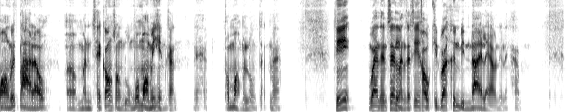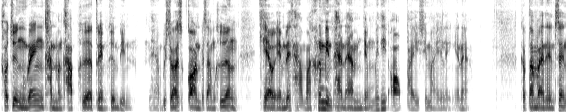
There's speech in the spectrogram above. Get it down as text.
มองด้วยตาแล้วเออมันใช้กล้องส่องดูก็มองไม่เห็นกันนะฮะเพราะหมอกมันลงจัดมากทีนี้แวนเทนเซนหลังจากที่เขาคิดว่าขึ้นบินได้แล้วเนี่ยนะครับเขาจึงเร่งคันบังคับเพื่อเตรียมขึ้นบินนะฮะวิศวกรประจำเครื่อง KLM ได้ถามว่าเครื่องบินแพนแอมยังไม่ได้ออกไปใช่ไหมอะไรอย่างเงี้ยนะ กัปตันแวนเทนเซน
